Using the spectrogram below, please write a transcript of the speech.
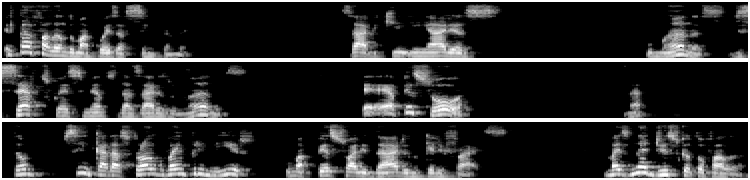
Ele está falando uma coisa assim também. Sabe, que em áreas humanas, de certos conhecimentos das áreas humanas, é a pessoa. Né? Então, sim, cada astrólogo vai imprimir uma pessoalidade no que ele faz. Mas não é disso que eu estou falando.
